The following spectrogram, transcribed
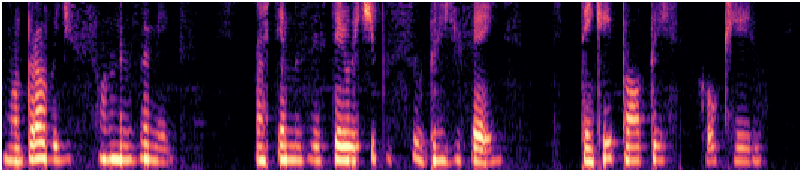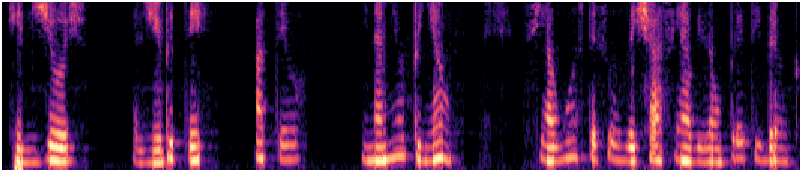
Uma prova disso são os meus amigos. Nós temos estereotipos super diferentes. Tem K-pop, roqueiro, religioso, LGBT, ateu. E na minha opinião, se algumas pessoas deixassem a visão preto e branco,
